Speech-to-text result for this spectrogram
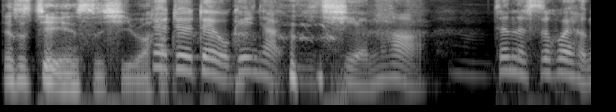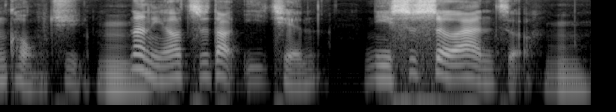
那是戒严时期吧？对对对，我跟你讲，以前哈，真的是会很恐惧。嗯。那你要知道，以前你是涉案者，嗯，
